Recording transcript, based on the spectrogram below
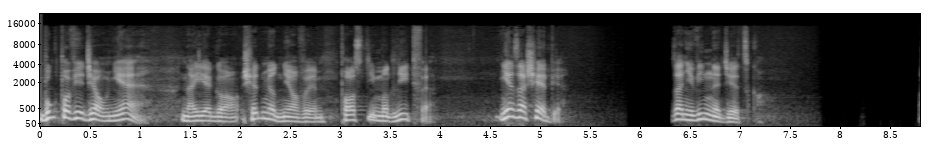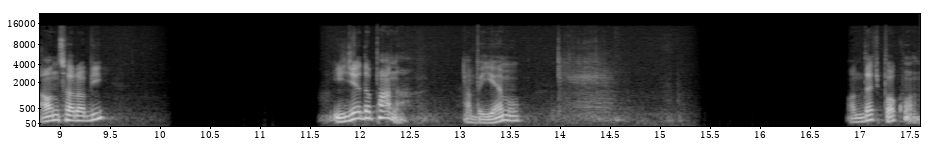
Bóg powiedział nie na jego siedmiodniowy post i modlitwę. Nie za siebie, za niewinne dziecko. A on co robi? Idzie do Pana, aby jemu oddać pokłon.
